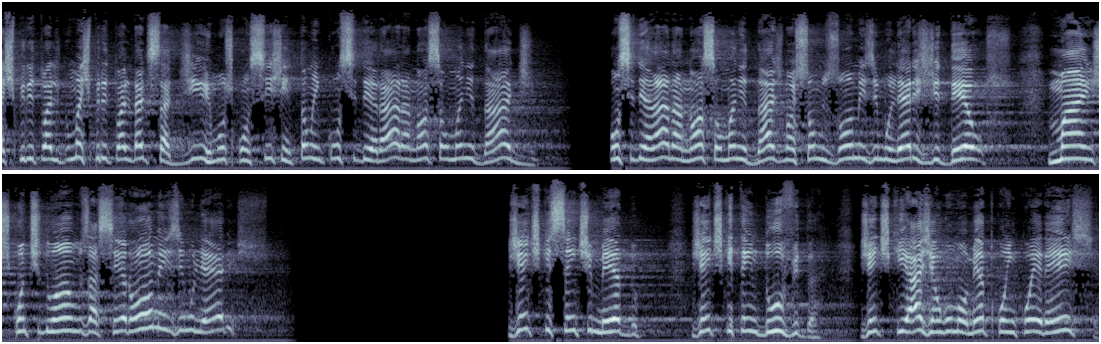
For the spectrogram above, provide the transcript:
Espiritualidade, uma espiritualidade sadia, irmãos, consiste então em considerar a nossa humanidade. Considerar a nossa humanidade, nós somos homens e mulheres de Deus, mas continuamos a ser homens e mulheres. Gente que sente medo, gente que tem dúvida, gente que age em algum momento com incoerência,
